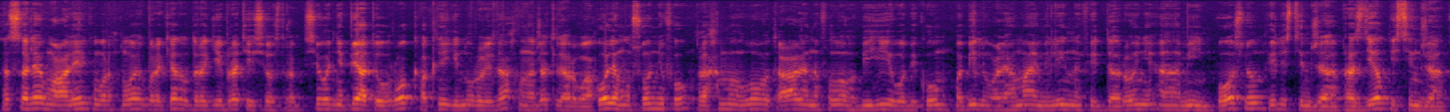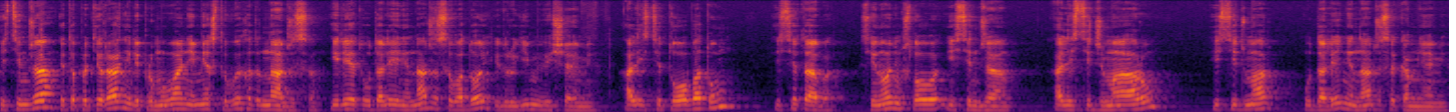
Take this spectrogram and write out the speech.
Ассаляму алейкум варахмаллахи баракату, дорогие братья и сестры. Сегодня пятый урок по книге Нуру Лидах на Наджат Арвах. Коля Мусоннифу, рахмаллаху та'аля нафаллаху бихи ва бикум, ва бил уляма милинна фиддарони амин. Послюн филистинджа. Раздел истинджа. Истинджа – это протирание или промывание места выхода выхода наджиса, или это удаление наджиса водой и другими вещами. Алиститобатун – иститаба, синоним слова истинджа. Алистиджмару – истиджмар – удаление наджиса камнями.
